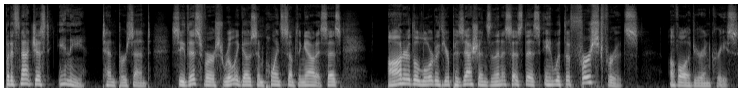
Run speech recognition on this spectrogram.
but it's not just any 10%. See, this verse really goes and points something out. It says, "Honor the Lord with your possessions," and then it says this, "and with the first fruits." Of all of your increase.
